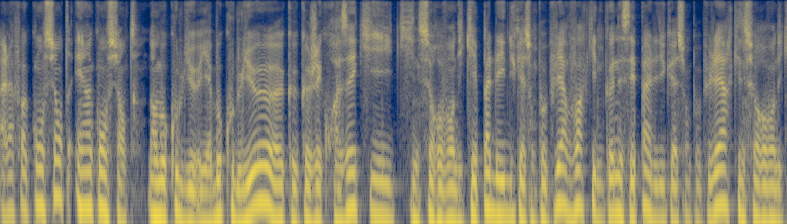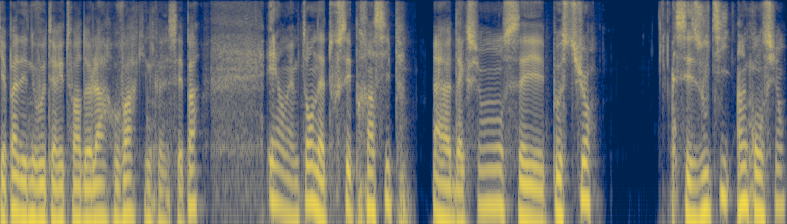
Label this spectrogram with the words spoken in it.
à la fois consciente et inconsciente dans beaucoup de lieux. Il y a beaucoup de lieux euh, que, que j'ai croisés qui, qui, ne se revendiquaient pas de l'éducation populaire, voire qui ne connaissaient pas l'éducation populaire, qui ne se revendiquaient pas des nouveaux territoires de l'art, voire qui ne connaissaient pas. Et en même temps, on a tous ces principes euh, d'action, ces postures, ces outils inconscients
